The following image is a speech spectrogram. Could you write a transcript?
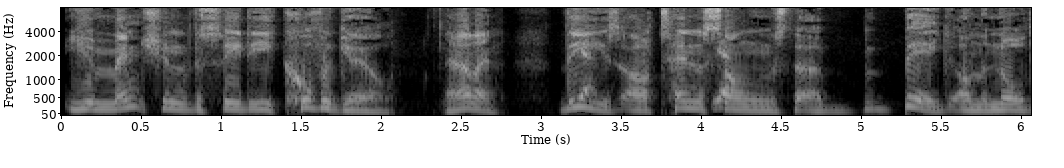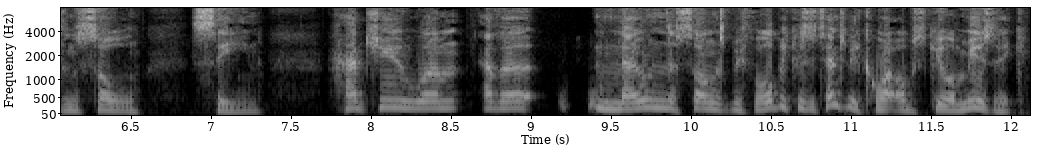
You mentioned the CD Cover Girl. Now then, these are 10 songs that are big on the Northern Soul scene. Had you um, ever known the songs before? Because they tend to be quite obscure music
